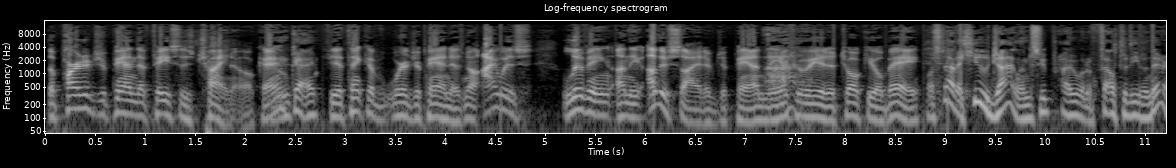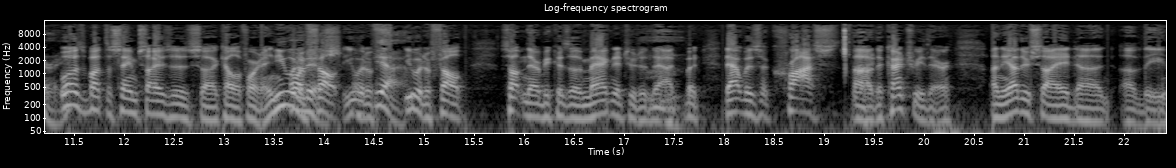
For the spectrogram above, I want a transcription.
the part of Japan that faces China. Okay. Okay. If you think of where Japan is now, I was living on the other side of Japan, the entryway to Tokyo Bay. Well, it's not a huge island, so you probably would have felt it even there. Well, it's about the same size as uh, California, and you would Oh, have is. felt you Oh, would have yeah. you would have felt something there because of the magnitude of that. But that was across uh, the country there, on the other side uh, of the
